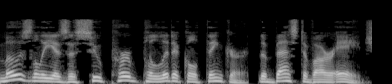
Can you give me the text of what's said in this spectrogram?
Mosley is a superb political thinker, the best of our age.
